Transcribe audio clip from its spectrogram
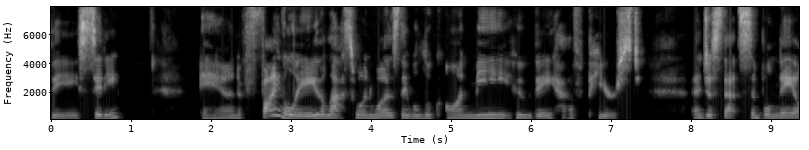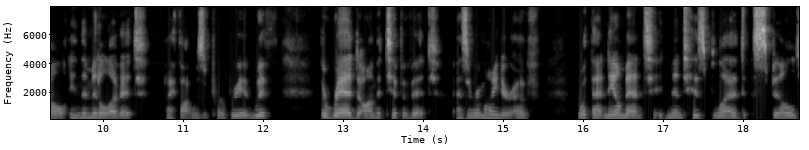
the city. And finally, the last one was they will look on me who they have pierced. And just that simple nail in the middle of it, I thought was appropriate with the red on the tip of it as a reminder of what that nail meant. It meant his blood spilled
